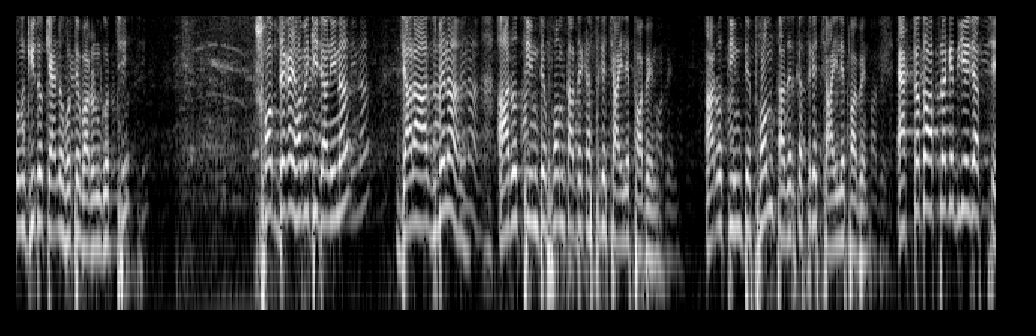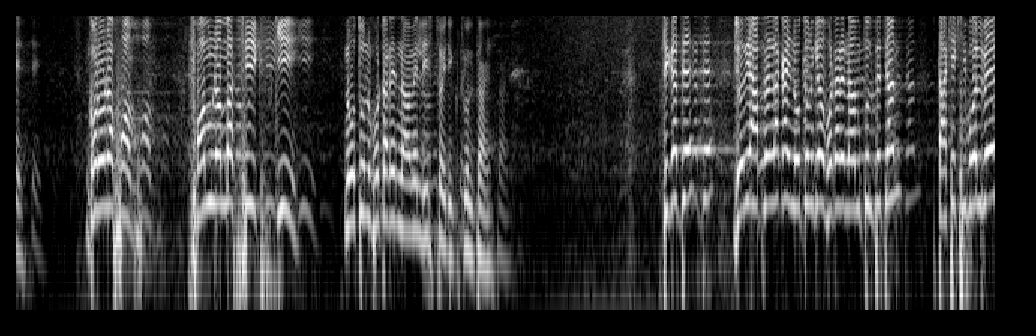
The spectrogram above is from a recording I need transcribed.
আতঙ্কিত কেন হতে বারণ করছি? সব জায়গায় হবে কি জানি না? যারা আসবে না, আরও তিনটে ফর্ম তাদের কাছ থেকে চাইলে পাবেন। আরও তিনটে ফর্ম তাদের কাছ থেকে চাইলে পাবেন। একটা তো আপনাকে দিয়ে যাচ্ছে। গণনা ফর্ম ফর্ম নাম্বার সিক্স কি? নতুন ভোটারের নামে লিস্ট তৈরি তুলতে হয়। ঠিক আছে? যদি আপনার এলাকায় নতুন কেউ ভোটারের নাম তুলতে চান তাকে কি বলবেন?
